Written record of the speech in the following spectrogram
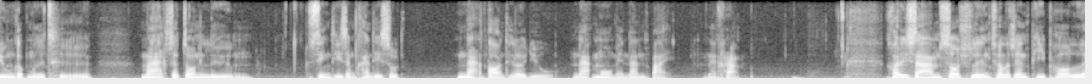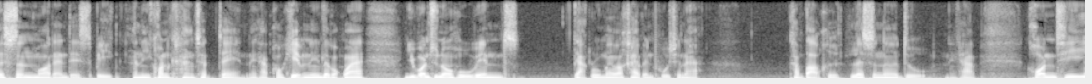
ยุ่งกับมือถือ มากจะจนลืม สิ่งที่สำคัญที่สุด ณตอนที่เราอยู่ณโมเมนต์นั้นไปนะครับ ข้อที่ 3 socially intelligent people listen more than they speak อันนี้ค่อนข้างชัดเจนนะครับเขาเขียนนี้เลยบอกว่า you want to know who wins อยากรู้ไหมว่าใครเป็นผู้ชนะ คำตอบคือ listener do นะครับ คนที่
